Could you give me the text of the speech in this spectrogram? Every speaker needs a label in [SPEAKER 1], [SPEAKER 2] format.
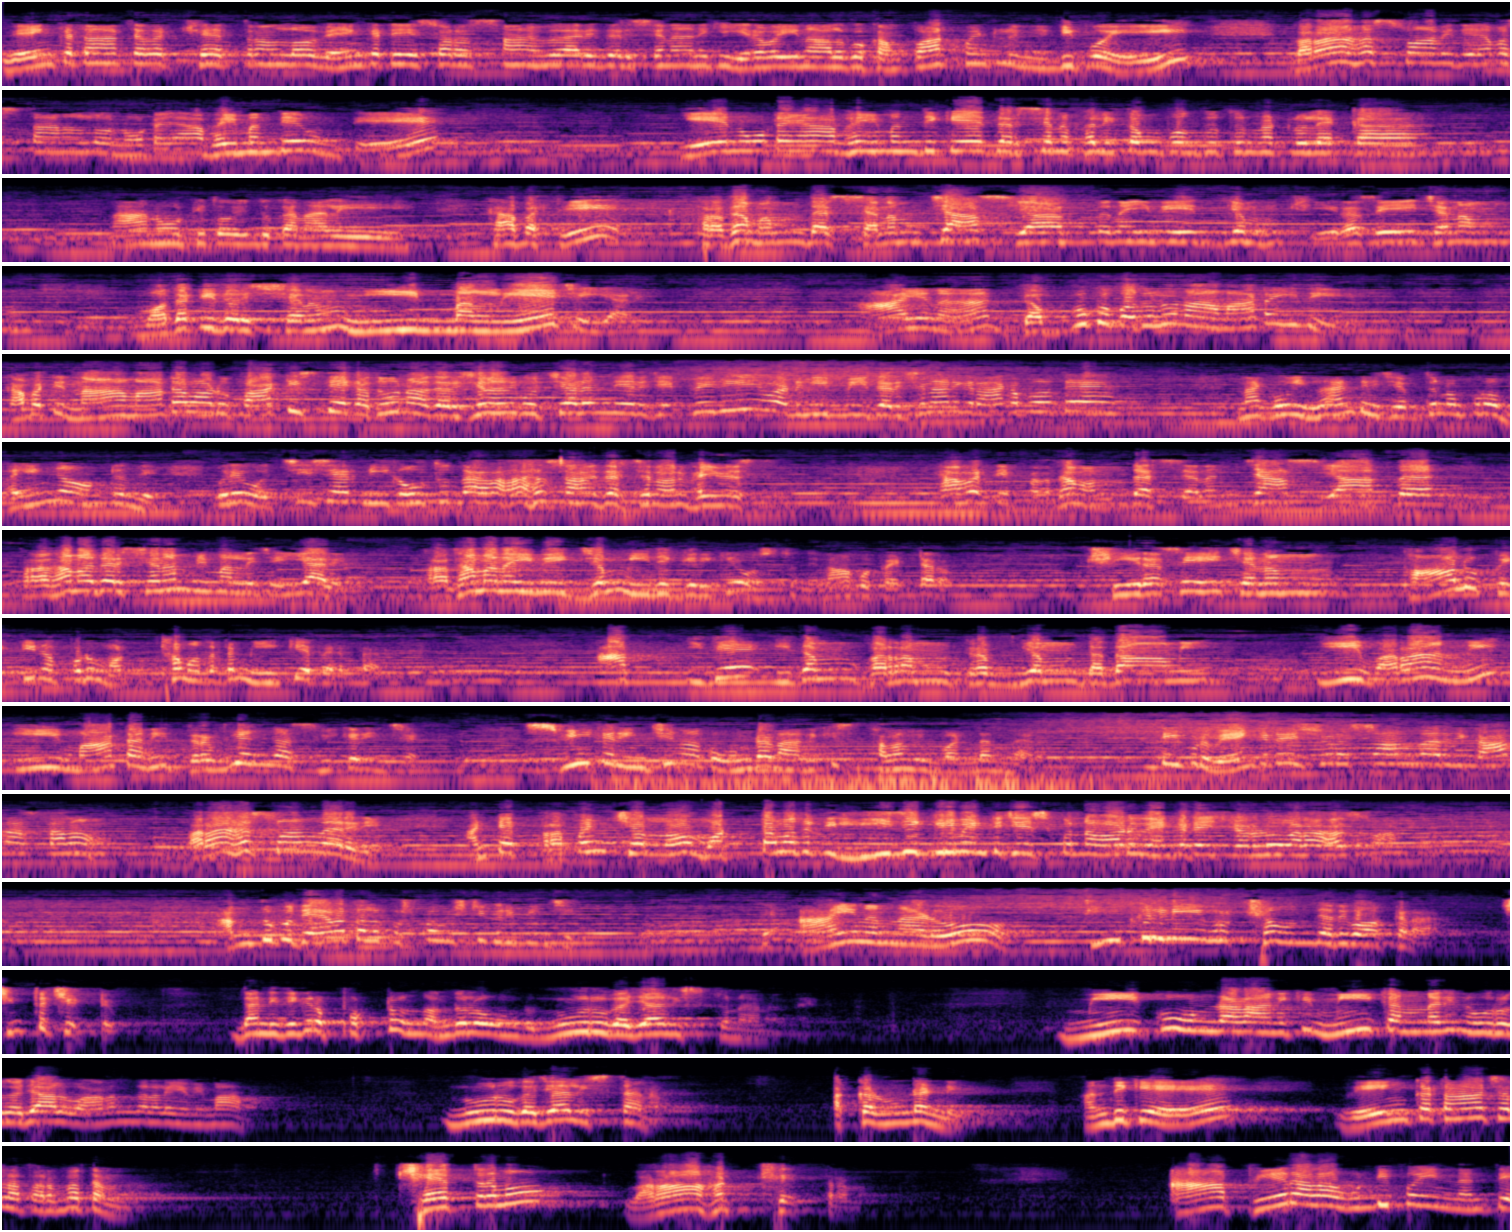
[SPEAKER 1] వెంకటాచల క్షేత్రంలో వెంకటేశ్వర స్వామి వారి దర్శనానికి ఇరవై నాలుగు కంపార్ట్మెంట్లు నిండిపోయి వరాహస్వామి దేవస్థానంలో నూట యాభై మందే ఉంటే ఏ నూట యాభై మందికే దర్శన ఫలితం పొందుతున్నట్లు లెక్క? నా నోటితో ఎందుకు అనాలి? కాబట్టి ప్రథమం దర్శనం చాస్యాత్ నైవేద్యం క్షీరసేచనం. మొదటి దర్శనం మిమ్మల్నే చెయ్యాలి. ఆయన డబ్బుకు బదులు నా మాట ఇది. కాబట్టి నా మాట వాడు పాటిస్తే కదూ నా దర్శనానికి వచ్చాడని నేను చెప్పేది వాడు నీ మీ దర్శనానికి రాకపోతే? నాకు ఇలాంటివి చెప్తున్నప్పుడు భయంగా ఉంటుంది. ఒరే వచ్చేసారి నీకు అవుతుందా? వరాహస్వామి దర్శనం అని భయం వేస్తుంది. కాబట్టి ప్రథమం దర్శనం చాస్యాత్. ప్రథమ దర్శనం మిమ్మల్ని చెయ్యాలి. ప్రథమ నైవేద్యం మీ దగ్గరికే వస్తుంది. నాకు పెట్టరు. క్షీరసేచనం. పాలు పెట్టినప్పుడు మొట్టమొదట మీకే పెడతారు. ఇదే ఇదం వరం ద్రవ్యం దదామి. ఈ వరాన్ని ఈ మాటని ద్రవ్యంగా స్వీకరించండి. స్వీకరించి నాకు ఉండడానికి స్థలం ఇవ్వండి అన్నారు. అంటే ఇప్పుడు వెంకటేశ్వర స్వామి వారిది కాదు ఆ స్థలం. వరాహస్వామి వారిది. అంటే ప్రపంచంలో మొట్టమొదటి లీజ్ అగ్రిమెంట్ చేసుకున్నవాడు వెంకటేశ్వరుడు వరాహస్వామి. అందుకు దేవతలు పుష్పవృష్టి కురిపించింది ఆయన అన్నాడు తింక్రిణీ వృక్షం ఉంది అదిగో అక్కడ. చింత చెట్టు. దాని దగ్గర పొట్టు ఉంది అందులో ఉండు. నూరు గజాలు ఇస్తున్నాను మీకు ఉండడానికి మీకన్నది నూరు గజాలు ఆనందనలయ విమానం. నూరు గజాలు ఇస్తాను. అక్కడ ఉండండి. అందుకే వెంకటాచల పర్వతం క్షేత్రము వరాహ క్షేత్రము ఆ పేరు అలా ఉండిపోయిందంతే.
